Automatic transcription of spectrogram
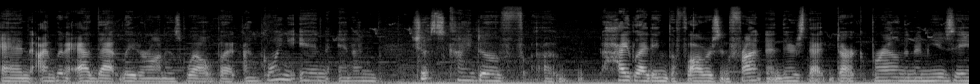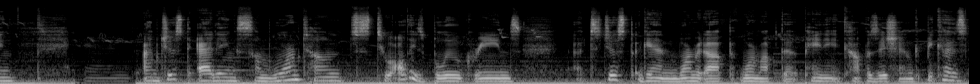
and I'm going to add that later on as well. But I'm going in and I'm just kind of uh, highlighting the flowers in front, and there's that dark brown that I'm using. And I'm just adding some warm tones to all these blue greens to just again warm it up, warm up the painting and composition because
